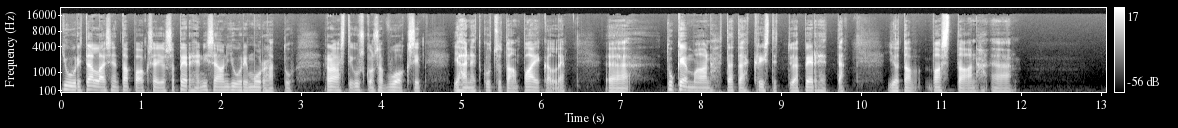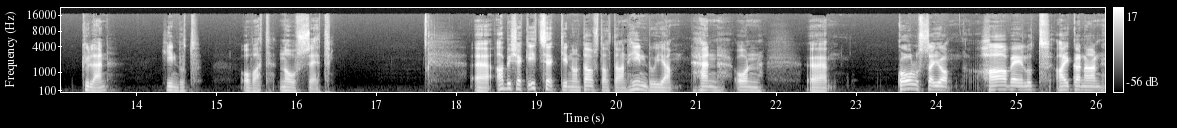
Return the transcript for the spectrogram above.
juuri tällaiseen tapaukseen, jossa perheen isä on juuri murhattu raasti uskonsa vuoksi ja hänet kutsutaan paikalle tukemaan tätä kristittyä perhettä jota vastaan ää, kylän hindut ovat nousseet. Ää, Abhishek itsekin on taustaltaan hindu ja hän on ää, koulussa jo haaveilut aikanaan,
